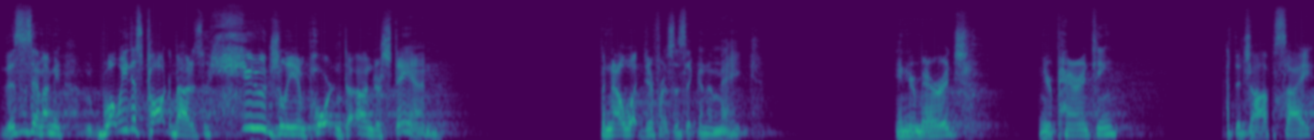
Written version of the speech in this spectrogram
this is him. I mean, what we just talked about is hugely important to understand. But now, what difference is it going to make in your marriage, in your parenting, at the job site,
